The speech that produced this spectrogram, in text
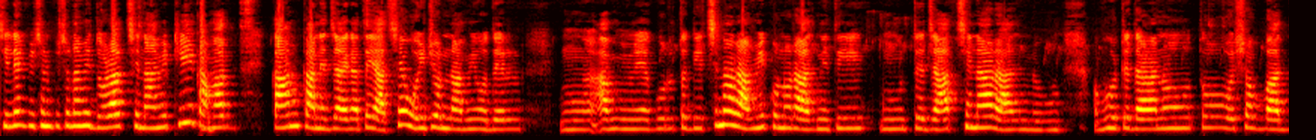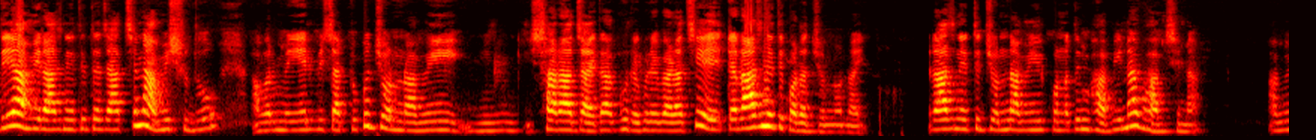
চিলের পিছন পিছন আমি দৌড়াচ্ছি না। আমি ঠিক আমার কান কানের জায়গাতে আছে, ওই জন্য আমি ওদের আমি গুরুত্ব দিচ্ছি না আর আমি কোনো রাজনীতিতে যাচ্ছি না ভোটে দাঁড়ানো তো ওইসব বাদ দিয়ে আমি রাজনীতিতে যাচ্ছি না। আমি শুধু আমার মেয়ের বিচারটুকুর জন্য আমি সারা জায়গা ঘুরে ঘুরে বেড়াচ্ছি। এটা রাজনীতি করার জন্য নয়। রাজনীতির জন্য আমি কোনোদিন ভাবি না, ভাবছি না। আমি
